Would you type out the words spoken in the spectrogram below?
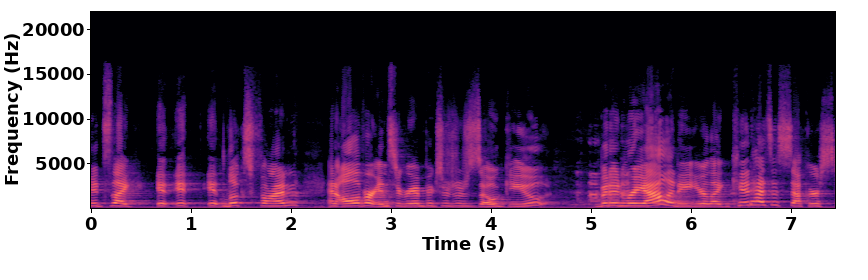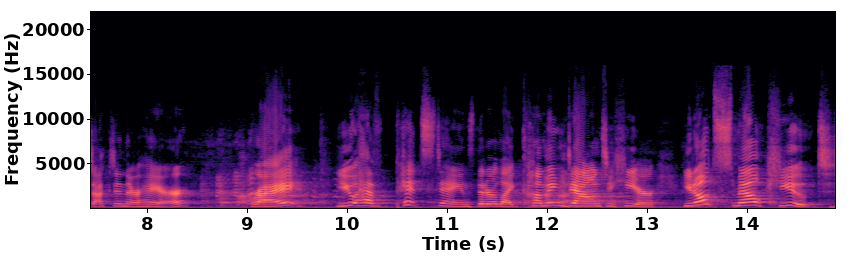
It's like, it, it, it looks fun, and all of our Instagram pictures are so cute. But in reality, you're like, kid has a sucker stuck in their hair, right? You have pit stains that are like coming down to here. You don't smell cute.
